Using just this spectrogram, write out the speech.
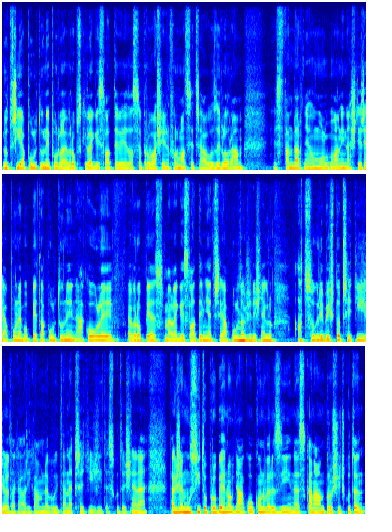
do 3,5 tuny podle evropské legislativy. Zase pro vaši informaci třeba vozidlo RAM je standardně homologovaný na 4,5 nebo 5,5 tuny na kouli. V Evropě jsme legislativně 3,5, hmm. takže když někdo a co kdybyš to přetížil, tak já říkám, nebojte, nepřetížíte, skutečně ne. Takže musí to proběhnout nějakou konverzí. Dneska nám trošičku ten,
